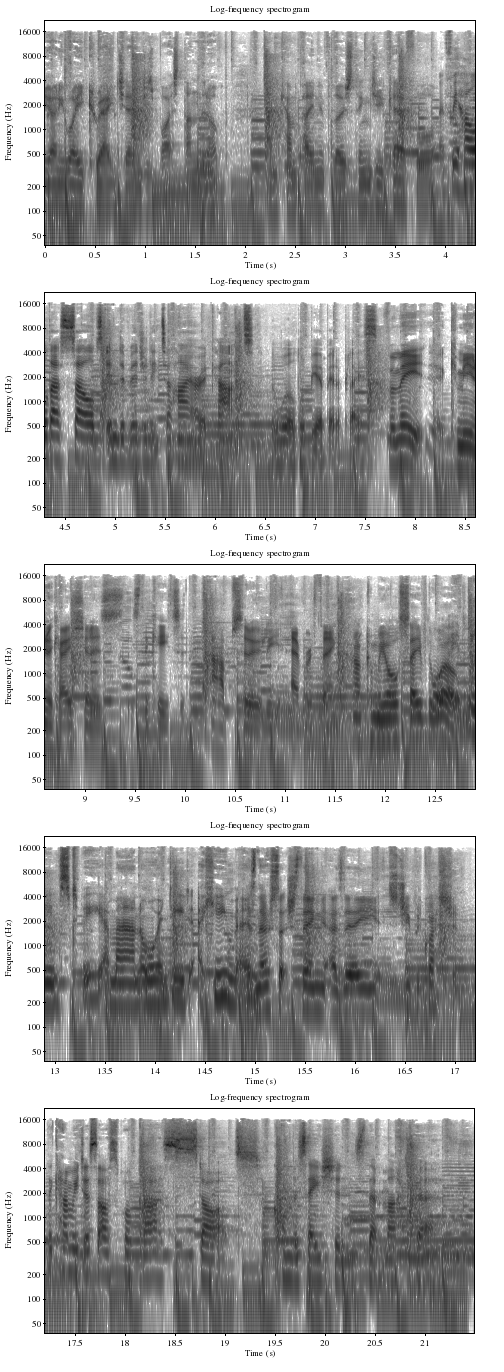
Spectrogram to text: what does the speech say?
The only way you create change is by standing up and campaigning for those things you care for. If we hold ourselves individually to hire a cat, the world will be a better place. For me, communication is, is the key to absolutely everything. How can we all save the what world? it means to be a man or indeed a human. There's no such thing as a stupid question. the Can We Just Ask podcast. start conversations that matter.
